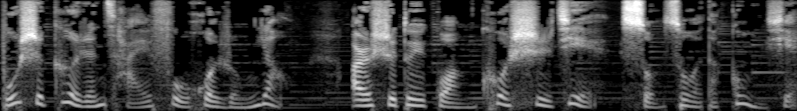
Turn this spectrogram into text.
不是个人财富或荣耀。”而是对广阔世界所做的贡献。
